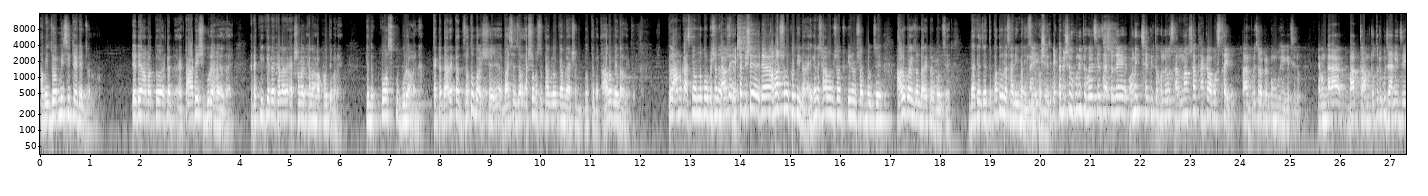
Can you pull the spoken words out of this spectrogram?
আমি জন্মিছি ট্রেডের জন্য। ট্রেডে আমার তো একটা একটা আর্টিস্ট বুড়া হয়ে যায়। একটা ক্রিকেটের খেলার এক সময় খেলা অফ হতে পারে। কিন্তু কোচ বুড়া হয় না। একটা ডাইরেক্টর যত বয়সে বাইশে একশো বছর থাকলেও আমরা অ্যাকশন করতে পারতাম? আরও মেধা হইতো। তাহলে আমাকে আজকে অন্য প্রফেশনে তাহলে একটা বিষয় এটা আমার সঙ্গে ক্ষতি না। এখানে শালম সাহেব কিরণ সাহেব বলছে আরও কয়েকজন ডাইরেক্টর বলছে। দেখে যে কতগুলো সাইনিং না, বানিয়েছিল একটা বিষয় উপনীত হয়েছে যে আসলে অনিচ্ছাকৃত হলেও সালমান শাহ থাকা অবস্থায় তার পরিচালকটা পঙ্গু হয়ে গেছিল। এবং তারা বাধ্য আমি যতটুকু জানি যে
